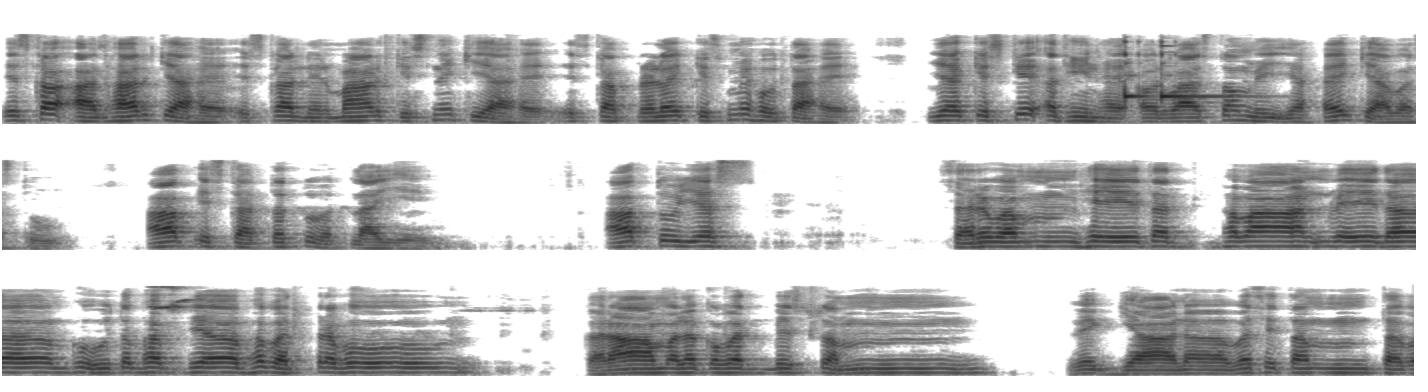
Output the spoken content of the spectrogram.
इसका आधार क्या है? इसका निर्माण किसने किया है? इसका प्रलय किसमें होता है? यह किसके अधीन है? और वास्तव में यह है क्या वस्तु? आप इसका तत्व बतलाइए। आप तो यह सर्व भवान वेद भूत भव्य भवत प्रभु। करामलकवद विश्व विज्ञान वसितम तब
